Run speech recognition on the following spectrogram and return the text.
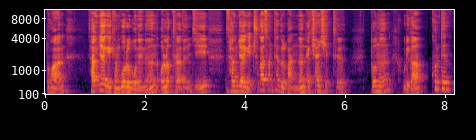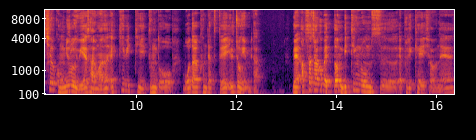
또한 사용자에게 경고를 보내는 alert라든지 사용자에게 추가 선택을 받는 action sheet 또는 우리가 콘텐츠 공유를 위해 사용하는 activity 등도 modal context의 일종입니다. 네, 앞서 작업했던 MeetingRooms 애플리케이션에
